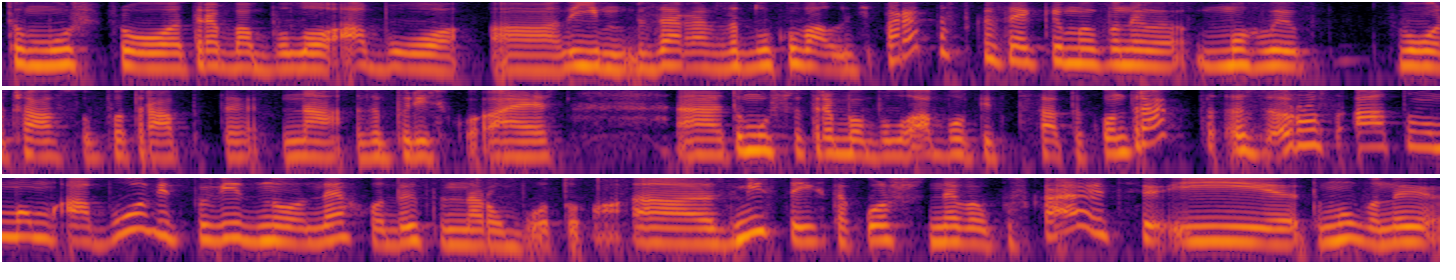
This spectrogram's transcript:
тому що треба було або а, їм зараз заблокували ті перепустки, за якими вони могли свого часу потрапити на Запорізьку АЕС, е, тому що треба було або підписати контракт з Росатомом, або відповідно не ходити на роботу. Е, З міста їх також не випускають, і тому вони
